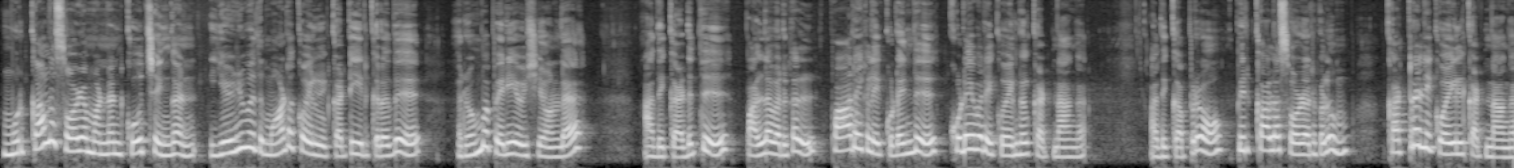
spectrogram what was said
முற்கால சோழ மன்னன் கோச்செங்கன் எழுபது மாட கோயில்கள் கட்டியிருக்கிறது ரொம்ப பெரிய விஷயம்ல. இல்லை அடுத்து பல்லவர்கள் பாறைகளை குடைந்து குடைவரை கோயில்கள் கட்டினாங்க. அதுக்கப்புறம் பிற்கால சோழர்களும் கற்றளி கோயில் கட்டினாங்க.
